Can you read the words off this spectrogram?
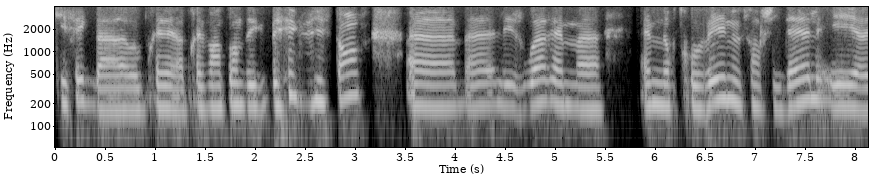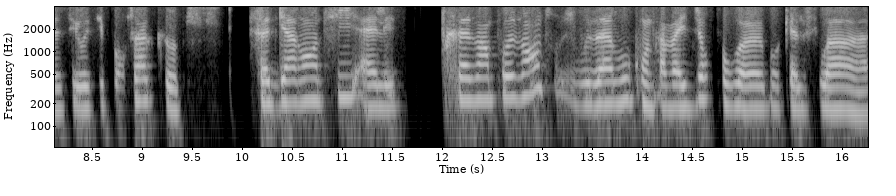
qui fait que bah, après, après 20 ans d'existence, euh, bah, les joueurs aiment, aiment nous retrouver, nous sont fidèles et euh, c'est aussi pour ça que cette garantie, elle est très imposante. Je vous avoue qu'on travaille dur pour, euh, pour qu'elle soit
